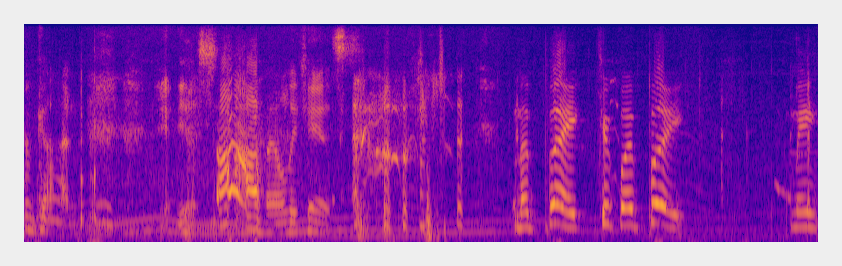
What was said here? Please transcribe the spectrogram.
I'm gone. Yes. Ah, My only chance. my bike. Took my bike. Me.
